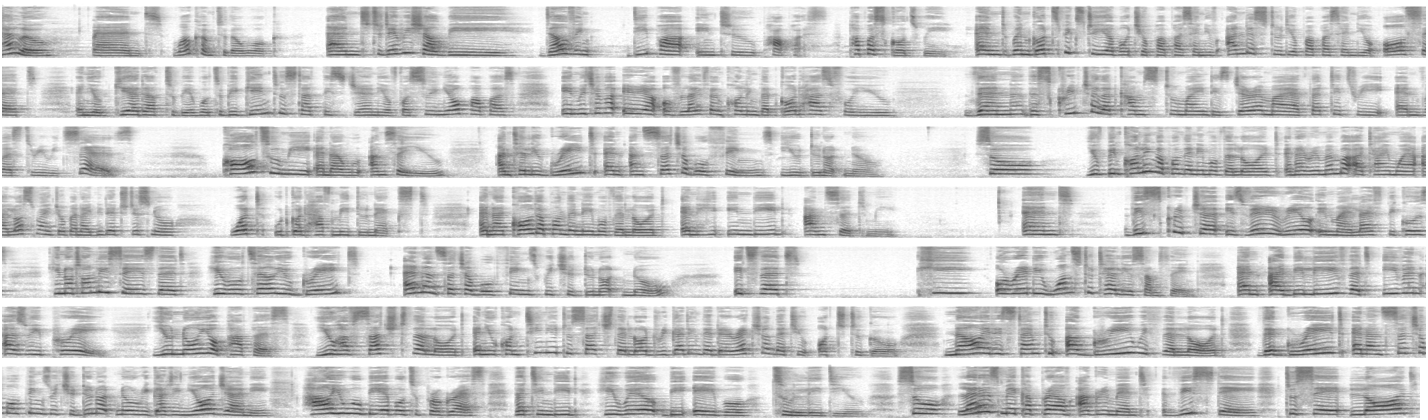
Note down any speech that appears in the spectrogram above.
Hello, and welcome to the walk. And today we shall be delving deeper into purpose, purpose God's way. And when God speaks to you about your purpose and you've understood your purpose and you're all set and you're geared up to be able to begin to start this journey of pursuing your purpose in whichever area of life and calling that God has for you, then the scripture that comes to mind is Jeremiah 33 and verse 3, which says, Call to me and I will answer you and tell you great and unsearchable things you do not know. So, you've been calling upon the name of the Lord, and I remember a time where I lost my job and I needed to just know what would God have me do next. And I called upon the name of the Lord, and He indeed answered me. And this scripture is very real in my life because He not only says that He will tell you great and unsearchable things which you do not know, it's that He already wants to tell you something. And I believe that even as we pray, you know your purpose. You have searched the Lord and you continue to search the Lord regarding the direction that you ought to go. Now it is time to agree with the Lord the great and unsearchable things which you do not know regarding your journey, how you will be able to progress, that indeed He will be able to lead you. So let us make a prayer of agreement this day to say, Lord,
